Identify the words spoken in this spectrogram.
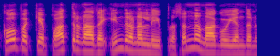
ಕೋಪಕ್ಕೆ ಪಾತ್ರನಾದ ಇಂದ್ರನಲ್ಲಿ ಪ್ರಸನ್ನನಾಗು ಎಂದನು.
